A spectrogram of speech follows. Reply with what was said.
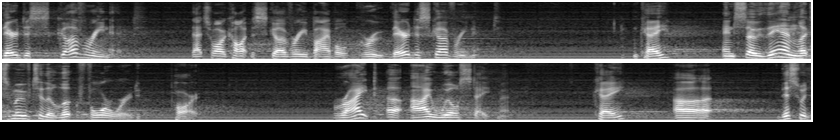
they're discovering it. That's why I call it Discovery Bible Group. They're discovering it. Okay? And so then let's move to the look forward part. Write a I will statement. Okay? Uh, this would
